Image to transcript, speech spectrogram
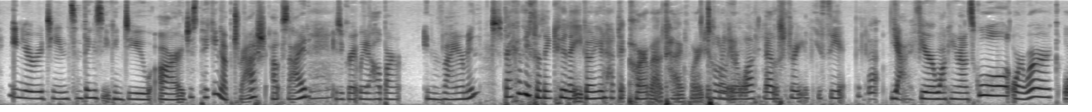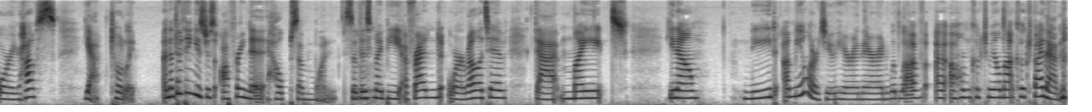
in your routine, some things that you can do are just picking up trash outside mm-hmm. is a great way to help our environment. That could be something too that you don't even have to carve out time for. Just Totally. when you're walking down the street, if you see it, pick it up. Yeah, if you're walking around school or work or your house, yeah, totally. Another thing is just offering to help someone. So this mm-hmm. might be a friend or a relative that might, you know, need a meal or two here and there and would love a, a home cooked meal not cooked by them.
